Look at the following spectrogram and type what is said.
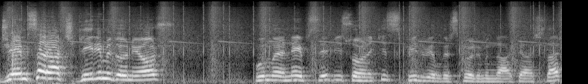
Cem Saraç geri mi dönüyor? Bunların hepsi bir sonraki Speed Builders bölümünde arkadaşlar.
